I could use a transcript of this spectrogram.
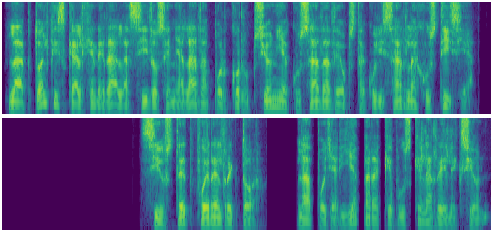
La actual fiscal general ha sido señalada por corrupción y acusada de obstaculizar la justicia. Si usted fuera el rector, ¿la apoyaría para que busque la reelección?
